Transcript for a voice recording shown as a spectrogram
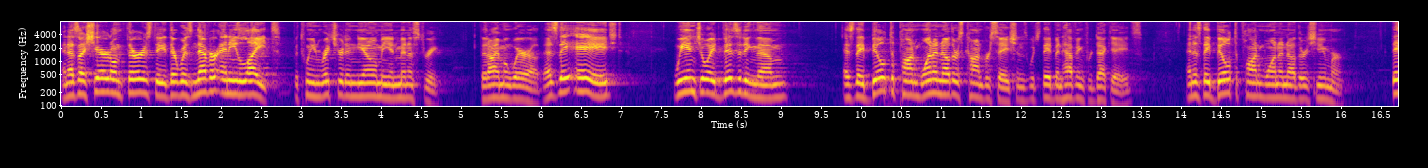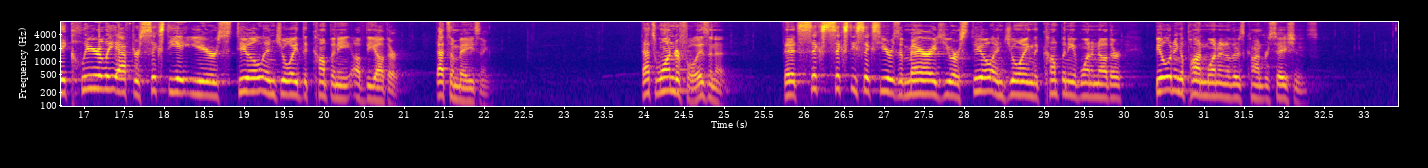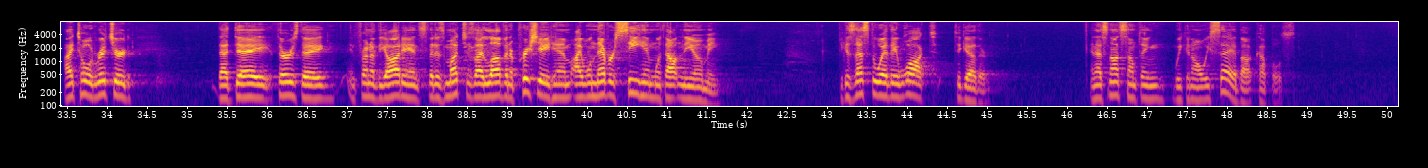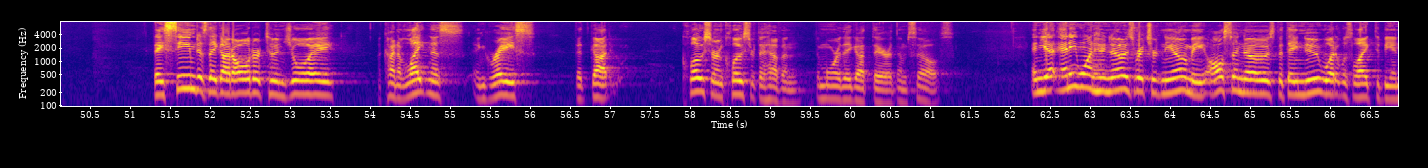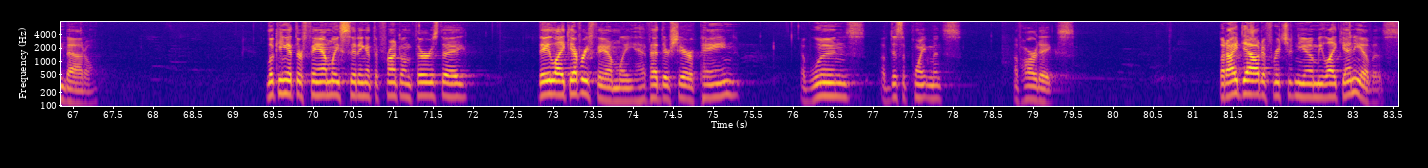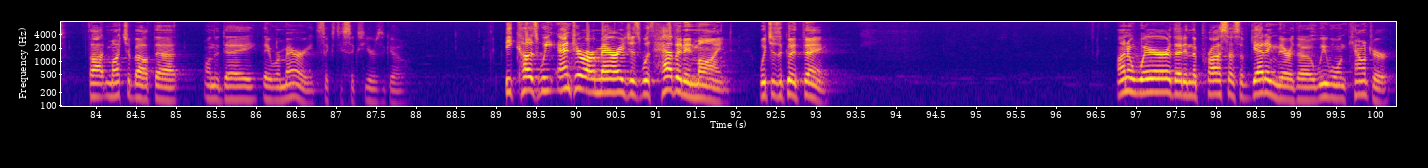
And as I shared on Thursday, there was never any light between Richard and Naomi in ministry that I'm aware of. As they aged, we enjoyed visiting them as they built upon one another's conversations, which they'd been having for decades, and as they built upon one another's humor. They clearly, after 68 years, still enjoyed the company of the other. That's amazing. That's wonderful, isn't it? That at 66 years of marriage, you are still enjoying the company of one another, building upon one another's conversations. I told Richard that day, Thursday, in front of the audience, that as much as I love and appreciate him, I will never see him without Naomi. Because that's the way they walked together. And that's not something we can always say about couples. They seemed, as they got older, to enjoy a kind of lightness and grace that got closer and closer to heaven the more they got there themselves. And yet, anyone who knows Richard Naomi also knows that they knew what it was like to be in battle. Looking at their family sitting at the front on Thursday, they, like every family, have had their share of pain, of wounds, of disappointments, of heartaches. But I doubt if Richard Naomi, like any of us, thought much about that on the day they were married 66 years ago. Because we enter our marriages with heaven in mind which is a good thing. Unaware that in the process of getting there, though, we will encounter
